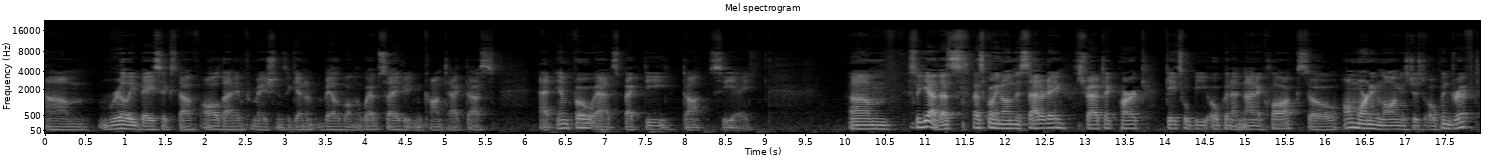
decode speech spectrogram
Um, really basic stuff. All that information is again available on the website, or you can contact us at info at specd.ca. Um, so yeah, that's that's going on this Saturday. Stratotech Park gates will be open at nine o'clock. So all morning long is just open drift.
